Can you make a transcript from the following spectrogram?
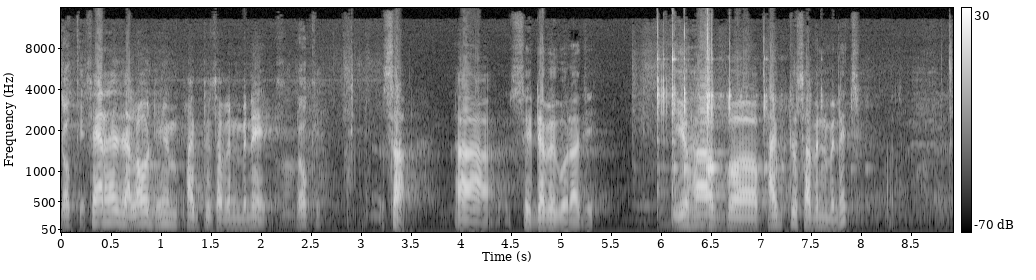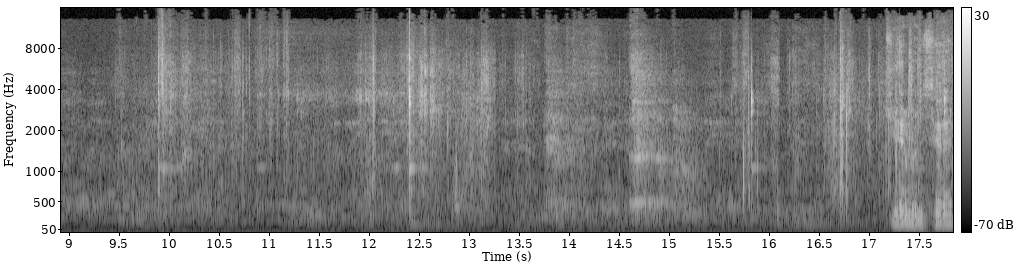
Okay. chair has allowed him 5 to 7 minutes. Okay sir uh, see deve gora ji. You have uh, 5 to 7 minutes Chairman, sir.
